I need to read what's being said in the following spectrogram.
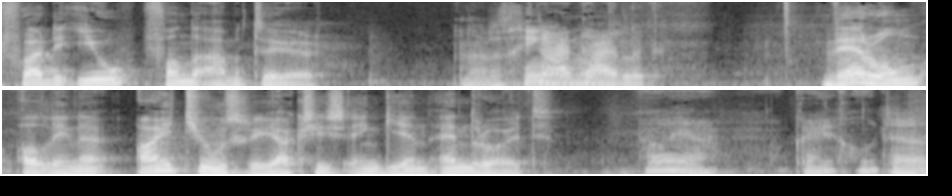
voor de eeuw van de amateur. Nou, dat ging Ja, ook nog. duidelijk. Waarom alleen iTunes-reacties en geen Android? Oh ja, oké, goed. Ja.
